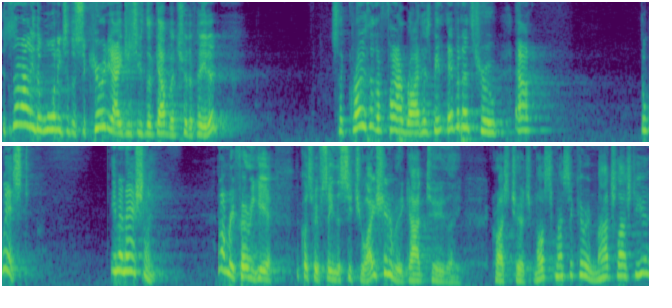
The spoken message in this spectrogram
It's not only the warnings of the security agencies that the government should have heeded, it's the growth of the far right has been evident throughout the West internationally. And I'm referring here, of course, we've seen the situation with regard to the Christchurch Mosque massacre in March last year,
